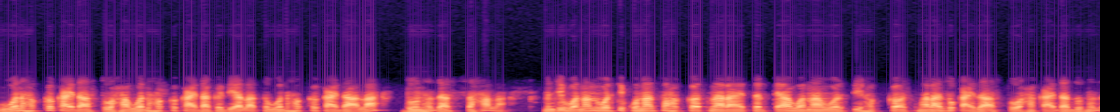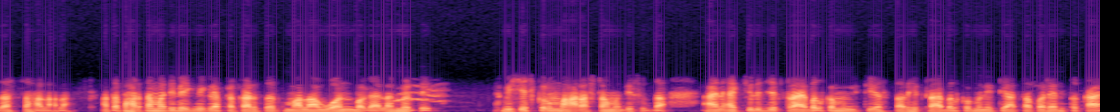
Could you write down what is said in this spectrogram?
वन हक्क कायदा असतो हा वन हक्क कायदा कधी आला? तर वन हक्क कायदा आला दोन हजार सहाला. म्हणजे वनांवरती कोणाचा हक्क असणार आहे? तर त्या वनांवरती हक्क असणारा जो कायदा असतो हा कायदा दोन हजार सहाला आला. आता भारतामध्ये वेगवेगळ्या प्रकारचं तुम्हाला वन बघायला मिळते. विशेष करून महाराष्ट्रामध्ये सुद्धा. आणि ॲक्च्युली जे ट्रायबल कम्युनिटी असतात हे ट्रायबल कम्युनिटी आतापर्यंत काय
